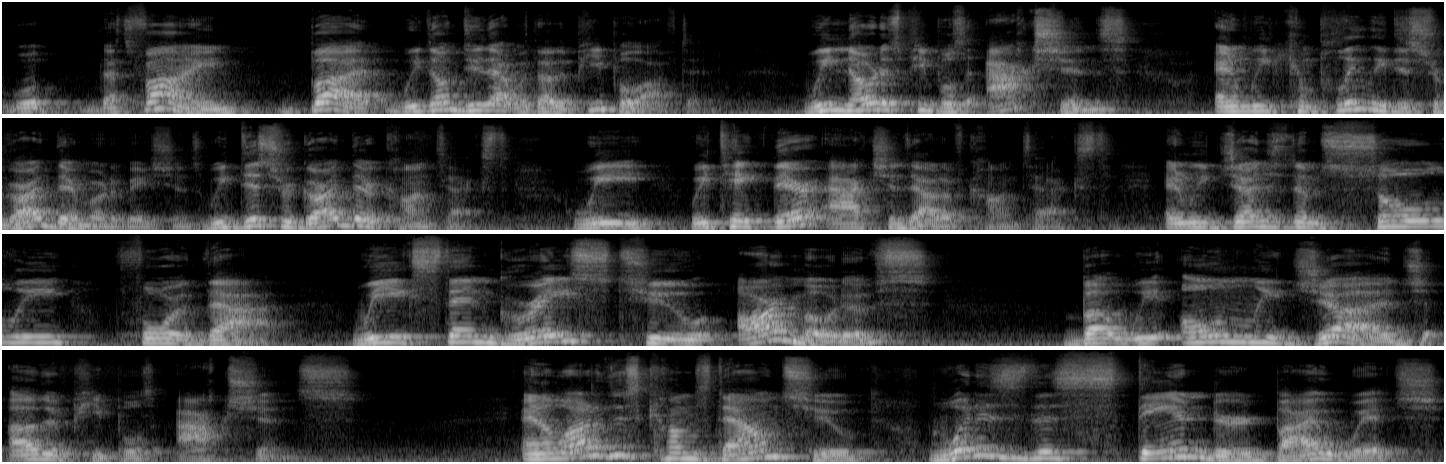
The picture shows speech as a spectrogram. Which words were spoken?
well, that's fine, but we don't do that with other people often. We notice people's actions and we completely disregard their motivations. We disregard their context. We, we take their actions out of context and we judge them solely for that. We extend grace to our motives, but we only judge other people's actions. And a lot of this comes down to what is the standard by which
